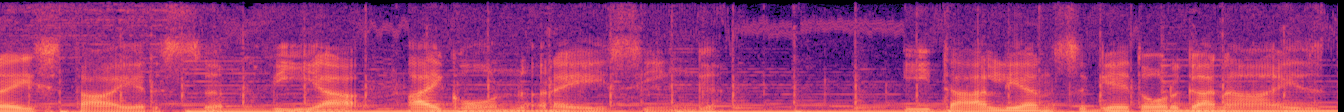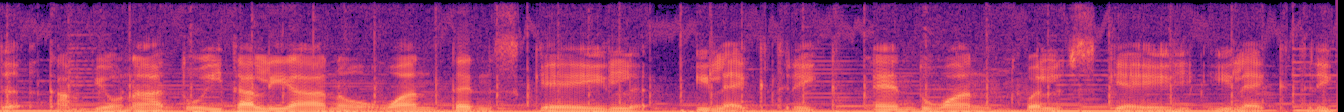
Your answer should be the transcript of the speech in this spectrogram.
Race Tires via Icon Racing. Italians get organized Campionato Italiano 110 scale electric and 112 scale electric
